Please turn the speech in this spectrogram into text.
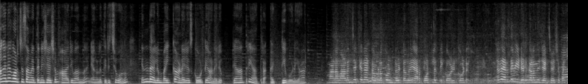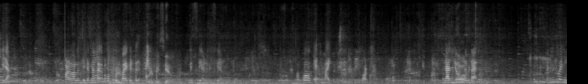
അങ്ങനെ കുറച്ച് സമയത്തിന് ശേഷം ആര് വന്ന് ഞങ്ങൾ തിരിച്ചു പോന്നു. എന്തായാലും ബൈക്കാണേലും സ്കൂട്ടി ആണേലും രാത്രി യാത്ര അടിപൊളിയാണ്. മണവാളൻ ചെക്കനായിട്ട് നമ്മളെ കൊണ്ടുവിട്ടത്. എയർപോർട്ടിലെത്തി കോഴിക്കോട്. ഞാൻ നേരത്തെ വീഡിയോ എടുക്കണം എന്ന് വിചാരിച്ചു പക്ഷെ പറ്റില്ല മണവാളൻ ചെക്കൻ നല്ല റോസ് കുപ്പായിക്കിട്ട് ബിസിയാണ് ബിസിയാണ് അപ്പോൾ ഓക്കെ ബൈ പോട്ടെ. ലല്ലു ഉണ്ട് ഇവിടെ. ലല്ലുവിന് പനി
